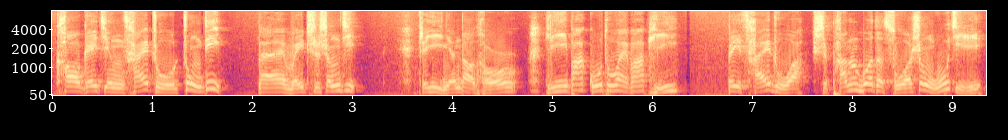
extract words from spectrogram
靠给景财主种地来维持生计。这一年到头里扒骨头外扒皮，被财主啊是盘剥的所剩无几。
